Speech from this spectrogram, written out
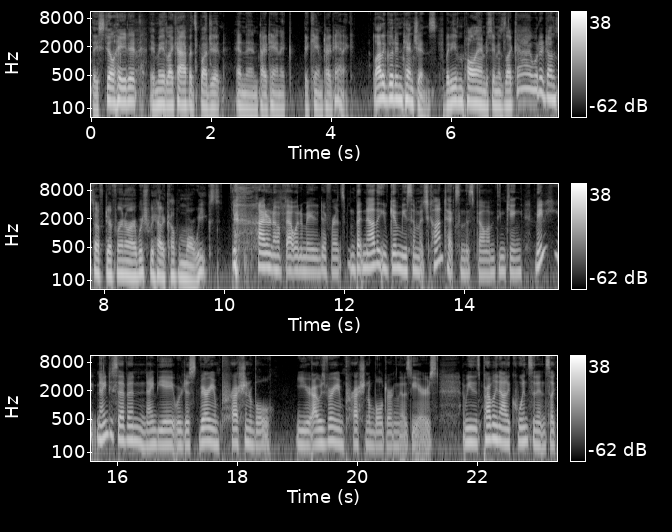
They still hate it. It made like half its budget, and then Titanic became Titanic. A lot of good intentions, but even Paul Anderson is like, "Ah, I would have done stuff different, or I wish we had a couple more weeks. I don't know if that would have made a difference. But now that you've given me so much context in this film, I'm thinking maybe 97 and 98 were just very impressionable year. I was very impressionable during those years. I mean, it's probably not a coincidence like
